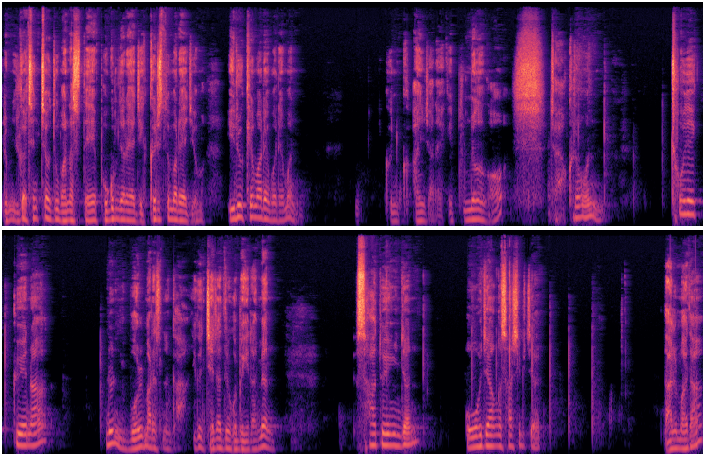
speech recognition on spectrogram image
여러분 일가천적 누구 만났을 때 복음 전해야지 그리스도 말해야지 뭐 이렇게 말해버리면 그건 그- 아니잖아요. 그게 분명한 거. 자 그러면 초대교회나는 뭘 말했었는가? 이건 제자들 고백이라면 사도행전 5장 42절 날마다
